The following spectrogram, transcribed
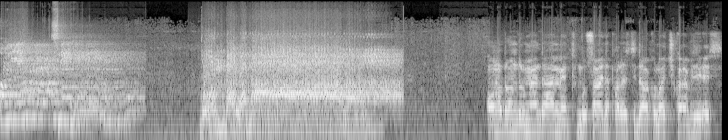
o ne ya? Sinek mi? Onu dondurmaya devam et. Bu sayede parası daha kolay çıkarabiliriz.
